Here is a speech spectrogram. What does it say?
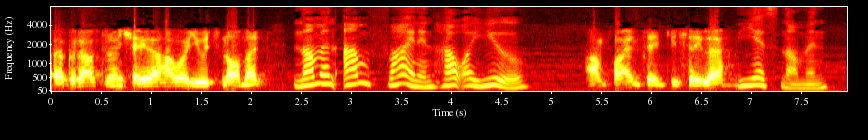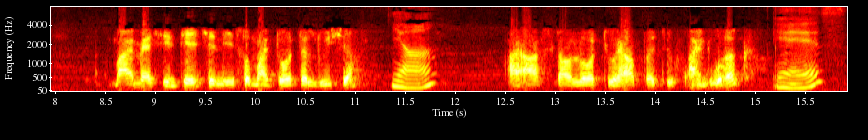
Uh, good afternoon, Sheila. How are you? It's Norman. Norman, I'm fine. And how are you? I'm fine, thank you, Sheila. Yes, Norman. My main intention is for my daughter, Lucia. Yeah. I asked our Lord to help her to find work. Yes.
